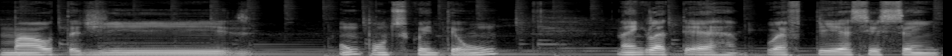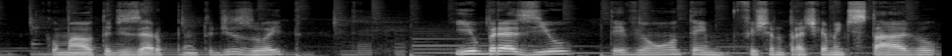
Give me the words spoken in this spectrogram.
uma alta de 1,51, na Inglaterra o FTSE 100 com uma alta de 0,18 e o Brasil teve ontem fechando praticamente estável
